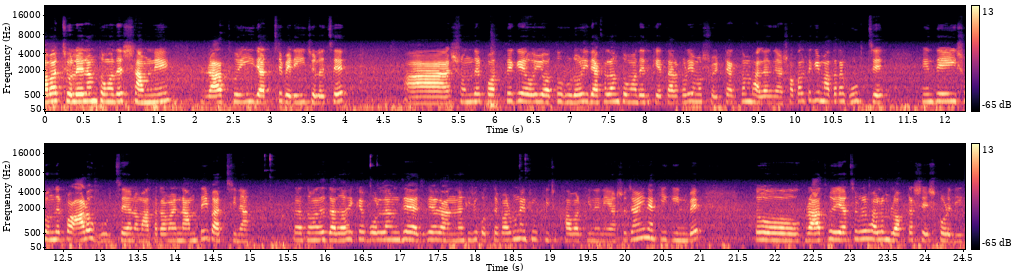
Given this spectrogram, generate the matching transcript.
আবার চলে এলাম তোমাদের সামনে। রাত হয়েই যাচ্ছে, বেড়েই চলেছে। আর সন্ধ্যের পর থেকে ওই অত হুড়োড়ি দেখালাম তোমাদেরকে। তারপরে আমার শরীরটা একদম ভালো লাগছে না। সকাল থেকেই মাথাটা ঘুরছে, কিন্তু এই সন্ধ্যের পর আরও ঘুরছে যেন মাথাটা আমার নামতেই পারছি না। তা তোমাদের দাদাভাইকে বললাম যে, আজকে রান্না কিছু করতে পারব না, একটু কিছু খাবার কিনে নিয়ে আসো। জানি না কি কিনবে। তো রাত হয়ে যাচ্ছে বলে ভাবলাম ব্লগটা শেষ করে দিই।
